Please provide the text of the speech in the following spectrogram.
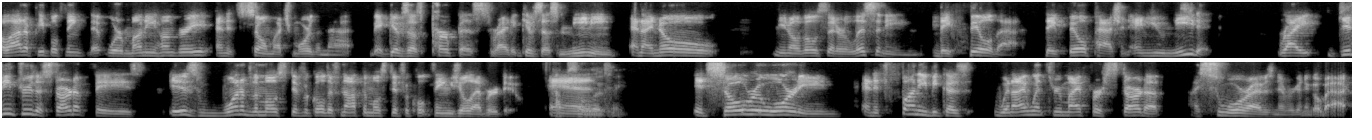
a lot of people think that we're money hungry and it's so much more than that. It gives us purpose right? It gives us meaning. And i know you know those that are listening they feel that. They feel passion and you need it right? Getting through the startup phase is one of the most difficult, if not the most difficult things you'll ever do. And Absolutely. It's so rewarding. And it's funny because when I went through my first startup, I swore I was never going to go back.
